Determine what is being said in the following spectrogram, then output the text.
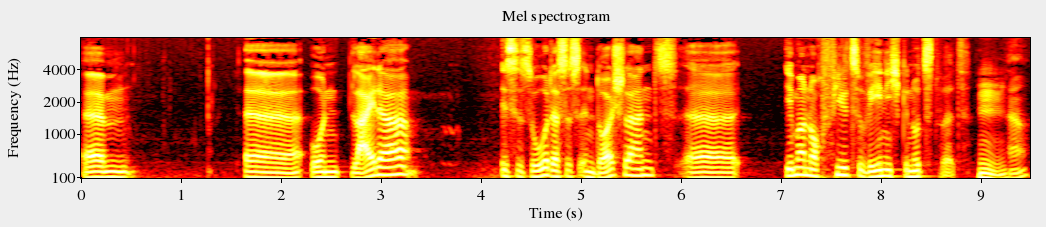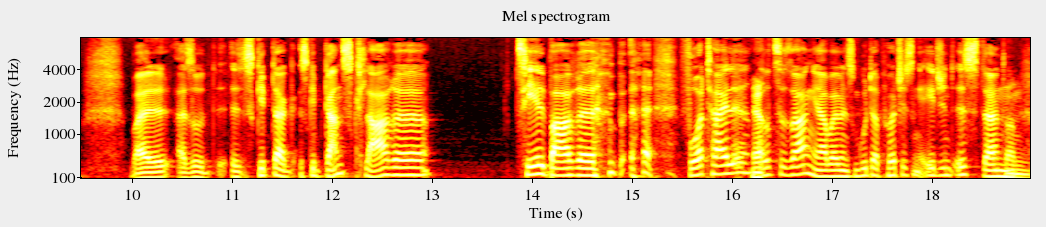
Ähm, äh, und leider ist es so, dass es in Deutschland äh, immer noch viel zu wenig genutzt wird. Mhm. Ja? Weil, also es gibt da, es gibt ganz klare zählbare Vorteile Ja. sozusagen, ja, weil wenn es ein guter Purchasing Agent ist, dann, Dann-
